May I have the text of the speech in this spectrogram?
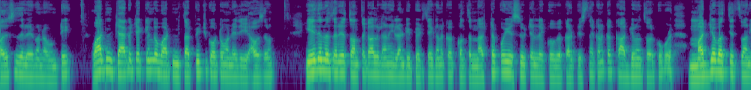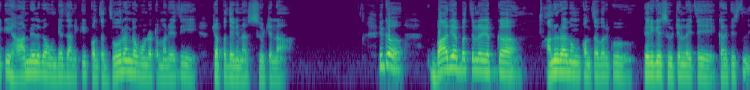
పరిస్థితులు ఏమైనా ఉంటే వాటిని చాకచక్యంగా వాటిని తప్పించుకోవటం అనేది అవసరం. ఏదైనా సరే సంతకాలు కానీ ఇలాంటివి పెడితే కనుక కొంత నష్టపోయే సూచనలు ఎక్కువగా కనిపిస్తున్నాయి కనుక కార్యమైనంత వరకు కూడా మధ్యవర్తిత్వానికి హామీలుగా ఉండేదానికి కొంత దూరంగా ఉండటం అనేది చెప్పదగిన సూచన. ఇక భార్యాభర్తల యొక్క అనురాగం కొంతవరకు పెరిగే సూచనలు అయితే కనిపిస్తుంది.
